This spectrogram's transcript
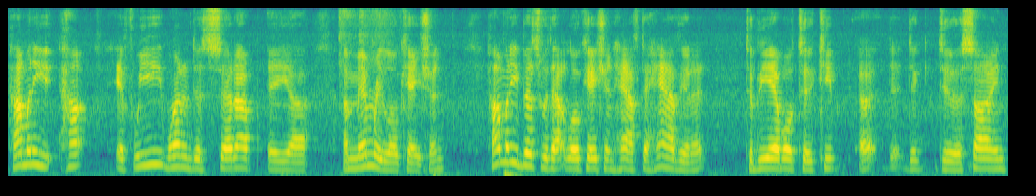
How many? How? If we wanted to set up a uh, a memory location, how many bits would that location have to have in it to be able to keep uh, to, to assign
